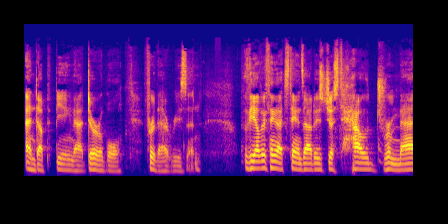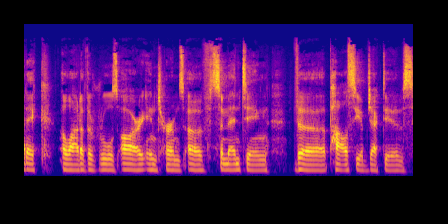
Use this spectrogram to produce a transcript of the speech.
end up being that durable for that reason. The other thing that stands out is just how dramatic a lot of the rules are in terms of cementing the policy objectives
